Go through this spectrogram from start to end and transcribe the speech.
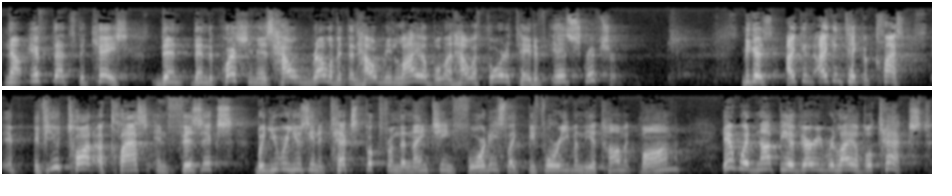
Now, if that's the case, then, then the question is how relevant and how reliable and how authoritative is scripture? Because I can, I can take a class. If, if you taught a class in physics, but you were using a textbook from the 1940s, like before even the atomic bomb, it would not be a very reliable text.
